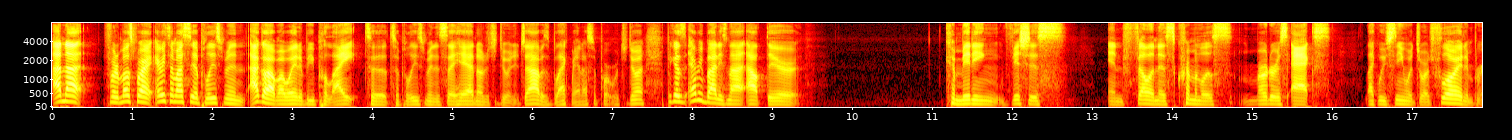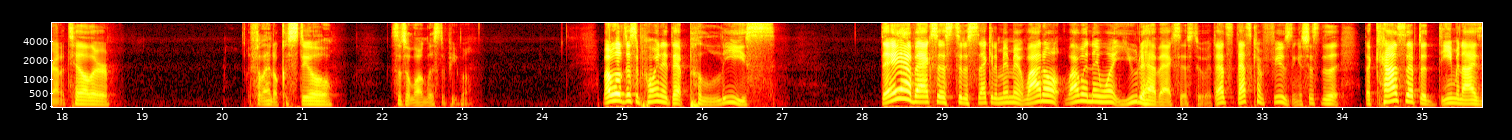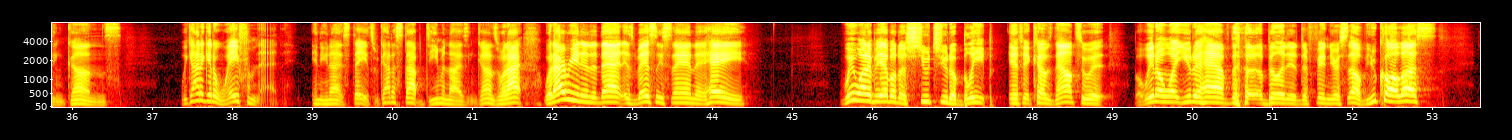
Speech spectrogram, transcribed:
I'm not for the most part, every time I see a policeman, I go out my way to be polite to, to policemen and say, Hey, I know that you're doing your job as a black man. I support what you're doing. Because everybody's not out there committing vicious and felonious, criminalist, murderous acts like we've seen with George Floyd and Breonna Taylor, Philando Castile, such a long list of people. But I'm a little disappointed that police they have access to the Second Amendment. Why don't why wouldn't they want you to have access to it? That's that's confusing. It's just the the concept of demonizing guns. We got to get away from that in the United States. We got to stop demonizing guns. What I what I read into that is basically saying that hey, we want to be able to shoot you to bleep if it comes down to it, but we don't want you to have the ability to defend yourself. You call us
